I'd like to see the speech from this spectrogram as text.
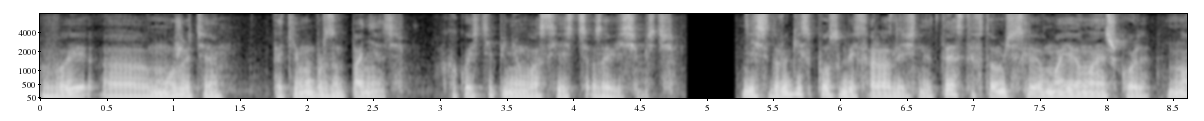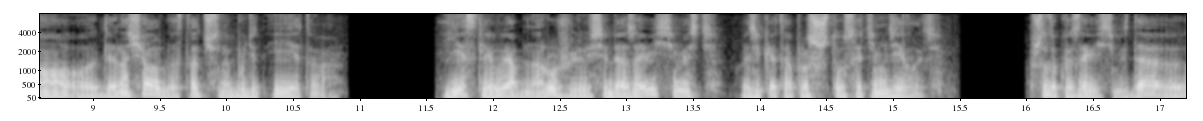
вы э, можете таким образом понять, в какой степени у вас есть зависимость. Есть и другие способы, есть различные тесты, в том числе в моей онлайн-школе, но для начала достаточно будет и этого. Если вы обнаружили у себя зависимость, возникает вопрос, что с этим делать. Что такое зависимость? Да?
